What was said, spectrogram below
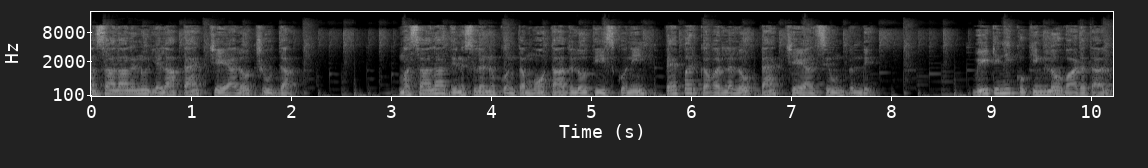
మసాలాలను ఎలా ప్యాక్ చేయాలో చూద్దాం. మసాలా దినుసులను కొంత మోతాదులో తీసుకుని పేపర్ కవర్లలో ప్యాక్ చేయాల్సి ఉంటుంది. వీటిని కుకింగ్లో వాడతారు.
